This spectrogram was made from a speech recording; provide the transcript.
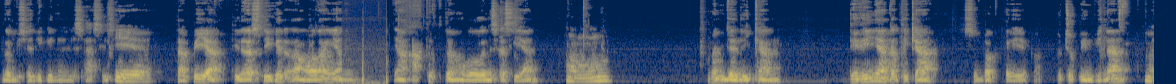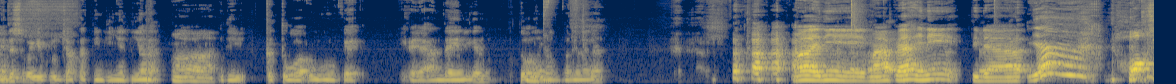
nggak bisa digeneralisasi sih iya tapi ya tidak sedikit orang-orang yang yang aktif dalam organisasian Hmm. menjadikan dirinya ketika sebagai pucuk pimpinan nah Hmm. itu sebagai puncak tertingginya dia lah Ah, jadi ketua umum kayak kayak anda ini kan ketua Hmm. umum kan ah ini maaf ya ini tidak ya hoax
